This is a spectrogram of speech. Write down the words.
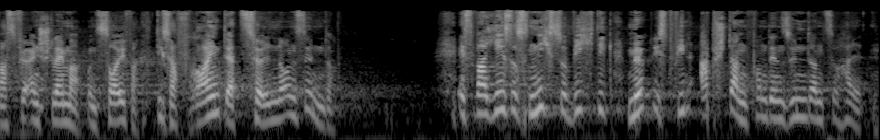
was für ein Schlemmer und Säufer, dieser Freund der Zöllner und Sünder. Es war Jesus nicht so wichtig, möglichst viel Abstand von den Sündern zu halten.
